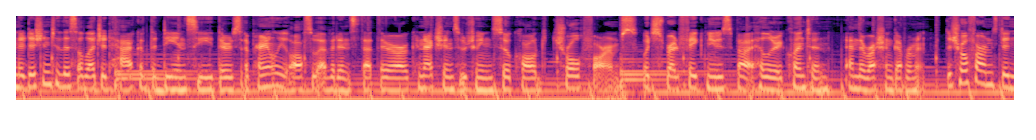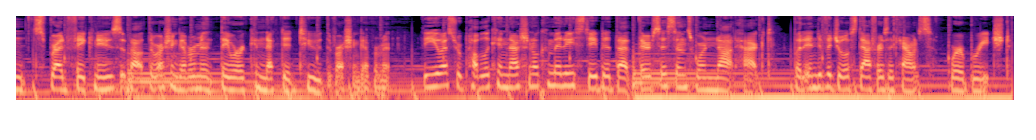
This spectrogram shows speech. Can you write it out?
In addition to this alleged hack of the DNC, there's apparently also evidence that there are connections between so called troll farms, which spread fake news about Hillary Clinton and the Russian government. The troll farms didn't spread fake news about the Russian government, they were connected to the Russian government. The U.S. Republican National Committee stated that their systems were not hacked, but individual staffers' accounts were breached.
